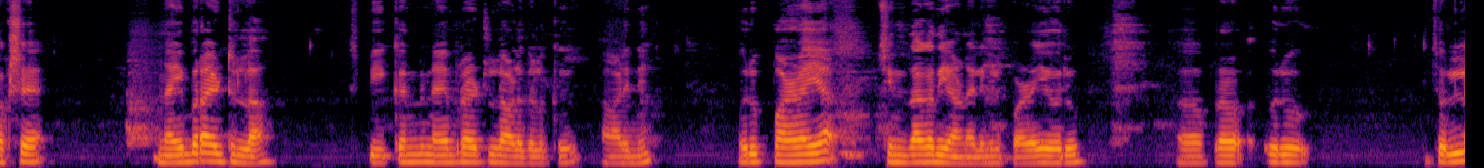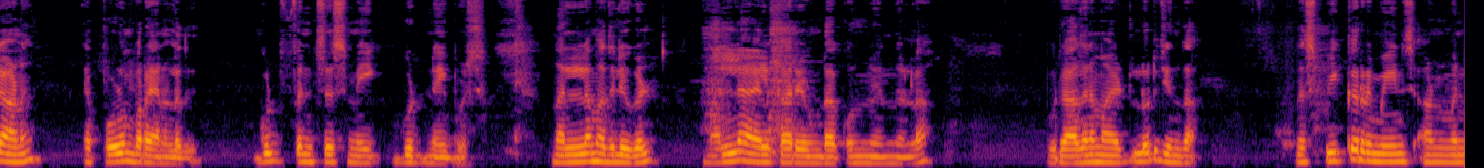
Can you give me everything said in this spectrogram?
പക്ഷേ നൈബറായിട്ടുള്ള സ്പീക്കറിന്റെ നൈബറായിട്ടുള്ള ആളുകൾക്ക് ആളിന് ഒരു പഴയ ചിന്താഗതിയാണ് അല്ലെങ്കിൽ പഴയ ഒരു ഒരു ചൊല്ലാണ് എപ്പോഴും പറയാനുള്ളത്. Good fences make good neighbours നല്ല മതിലുകൾ നല്ല അയൽക്കാരെ ഉണ്ടാക്കുന്നു എന്നുള്ള പുരാതനമായിട്ടുള്ളൊരു ചിന്ത. ദ സ്പീക്കർ റിമെയിൻസ് അൺവൻ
